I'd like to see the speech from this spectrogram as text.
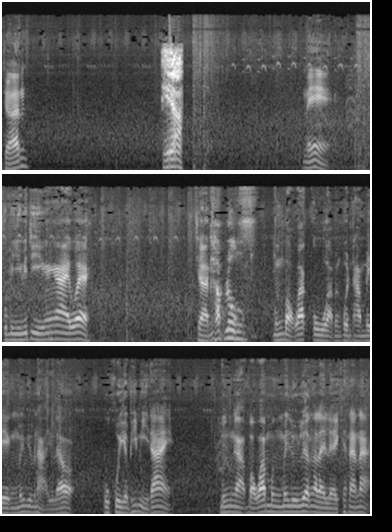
เฉินเฮียนี่กูมีวิธีง่ายๆเว้ยเฉินครับลุงมึงบอกว่ากูอะเป็นคนทำเองไม่มีปัญหาอยู่แล้ว กูคุยกับพี่หมีได้ มึงอะบอกว่ามึงไม่รู้เรื่องอะไรเลยแค่นั้นอะ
